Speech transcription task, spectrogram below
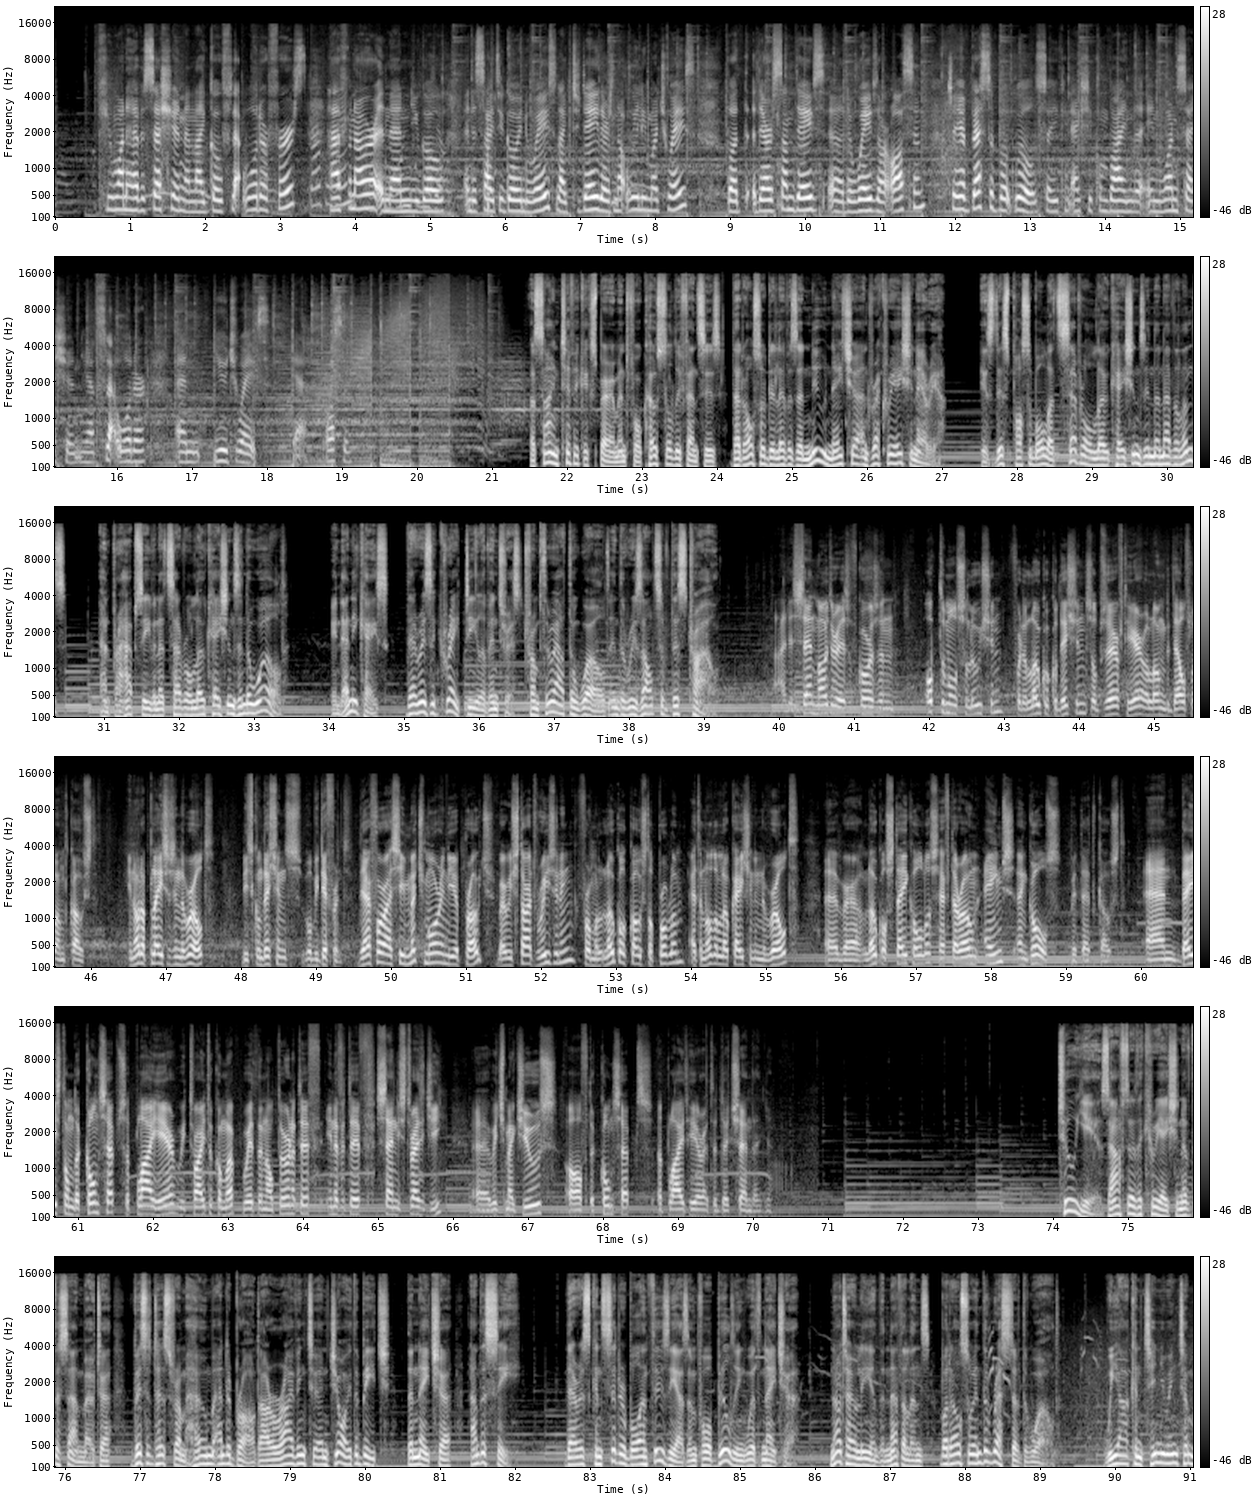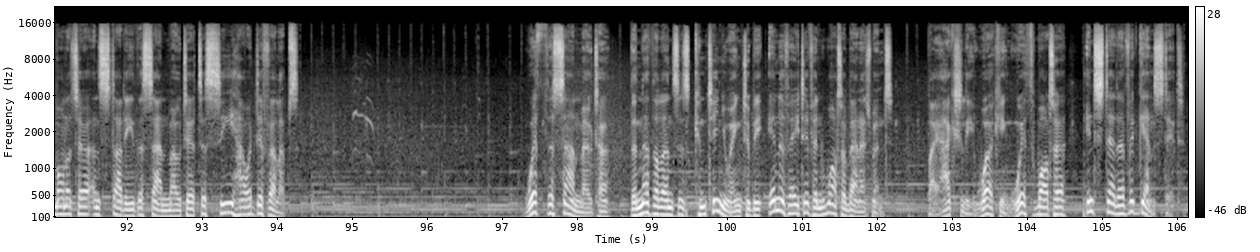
If you want to have a session and like go flat water first, half an hour, and then you go and decide to go in the waves. Like today, there's not really much waves, but there are some days uh, the waves are awesome. So you have best of both worlds. So you can actually combine the, in one session. You have flat water and huge waves. Yeah, awesome. A scientific experiment for coastal defenses that also delivers a new nature and recreation area. Is this possible at several locations in the Netherlands? And perhaps even at several locations in the world? In any case, there is a great deal of interest from throughout the world in the results of this trial. Uh, the sand motor is of course an optimal solution for the local conditions observed here along the Delfland coast. In other places in the world, these conditions will be different. Therefore I see much more in the approach where we start reasoning from a local coastal problem at another location in the world uh, where local stakeholders have their own aims and goals with that coast. And based on the concepts applied here, we try to come up with an alternative, innovative sandy strategy uh, which makes use of the concepts applied here at the Dutch Sand Engine. Two years after the creation of the sand motor, visitors from home and abroad are arriving to enjoy the beach, the nature and the sea there is considerable enthusiasm for building with nature, not only in the Netherlands but also in the rest of the world. we are continuing to monitor and study the sand motor to see how it develops. With the sand motor, the Netherlands is continuing to be innovative in water management by actually working with water instead of against it.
